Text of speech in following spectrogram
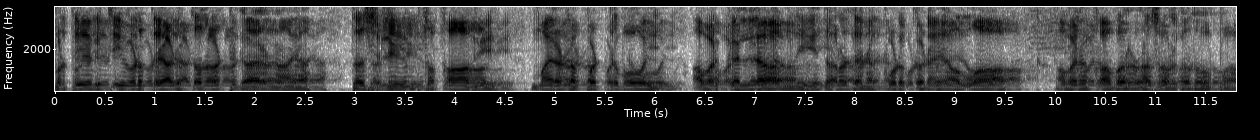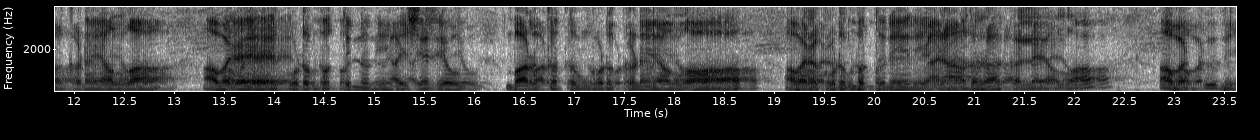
പ്രത്യേകിച്ച് ഇവിടുത്തെ അടുത്ത നാട്ടുകാരനായ തസ്ലീം സഖാഫി മരണപ്പെട്ടു പോയി. അവർക്കെല്ലാം നീ ദർജന കൊടുക്കണേ അല്ല അവരെ കബറിണ സ്വർഗതോപ്പാക്കണേ അല്ല അവരെ കുടുംബത്തിന് നീ ഐശ്വര്യവും ബർക്കത്തും കൊടുക്കണേ അല്ല അവരെ കുടുംബത്തിനെ നീ അനാഥരാക്കല്ലേ അല്ല അവർക്ക് നീ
